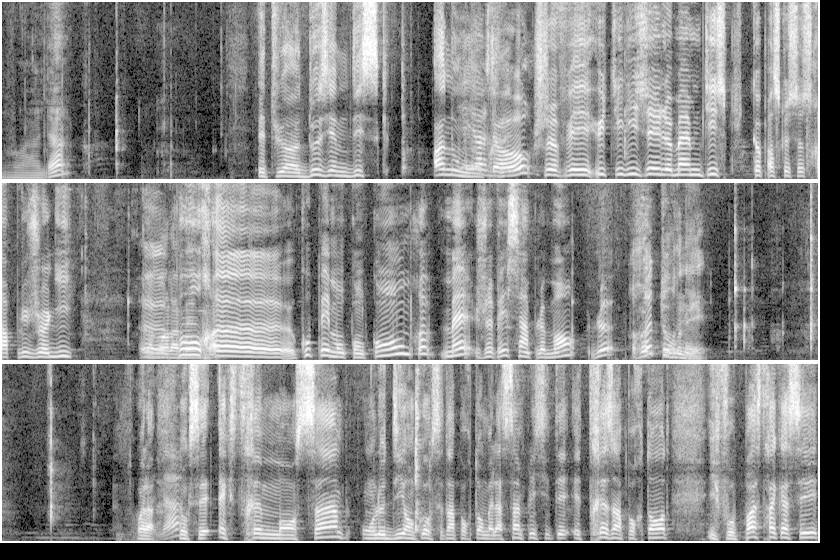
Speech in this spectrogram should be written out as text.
Voilà. Et tu as un deuxième disque à nous montrer. alors, je vais utiliser le même disque parce que ce sera plus joli euh, pour euh, couper mon concombre, mais je vais simplement le retourner. Voilà, Voilà. donc c'est extrêmement simple. On le dit encore, c'est important, mais la simplicité est très importante. Il ne faut pas se tracasser.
